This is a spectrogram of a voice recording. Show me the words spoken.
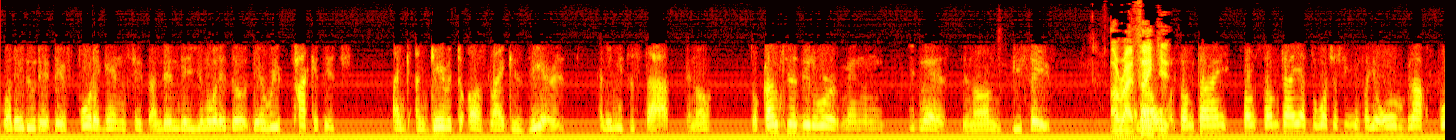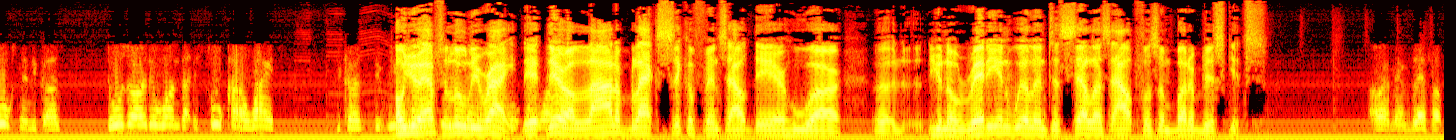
what they do they they fought against it and then they you know what they do they repackage it and, and gave it to us like it's theirs. And they need to stop. You know. So continue to do the work, man, and be blessed. You know, and be safe. All right, thank you. Sometimes, some, sometimes you have to watch us even for your own black folks, man, because those are the ones that the so-called white. Because we, Oh, you're absolutely right. There, there are a lot of black sycophants out there who are, uh, you know, ready and willing to sell us out for some butter biscuits. All right, man. Bless up.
